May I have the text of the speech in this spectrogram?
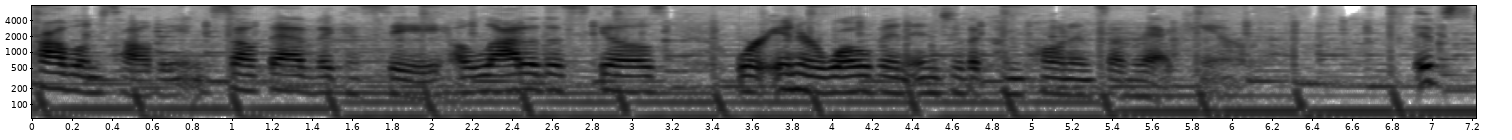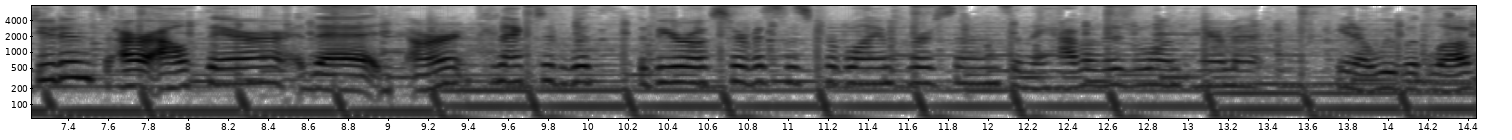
Problem solving, self-advocacy, a lot of the skills were interwoven into the components of that camp. If students are out there that aren't connected with the Bureau of Services for Blind Persons and they have a visual impairment, you know, we would love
